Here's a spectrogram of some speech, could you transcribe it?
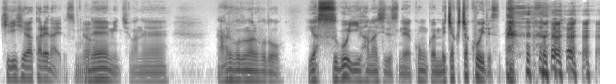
切り開かれないですもんね道はね。なるほどなるほど。いやすごいいい話ですね。今回めちゃくちゃ濃いですね。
